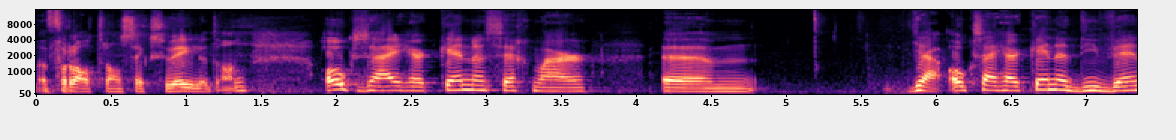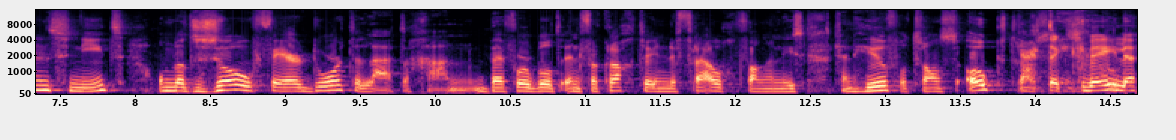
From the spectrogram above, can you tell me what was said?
vooral transseksuelen dan, ook zij herkennen zeg maar. Um, ja, ook zij herkennen die wens niet om dat zo ver door te laten gaan. Bijvoorbeeld een verkrachter in de vrouwengevangenis. Er zijn heel veel trans, ook transseksuelen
